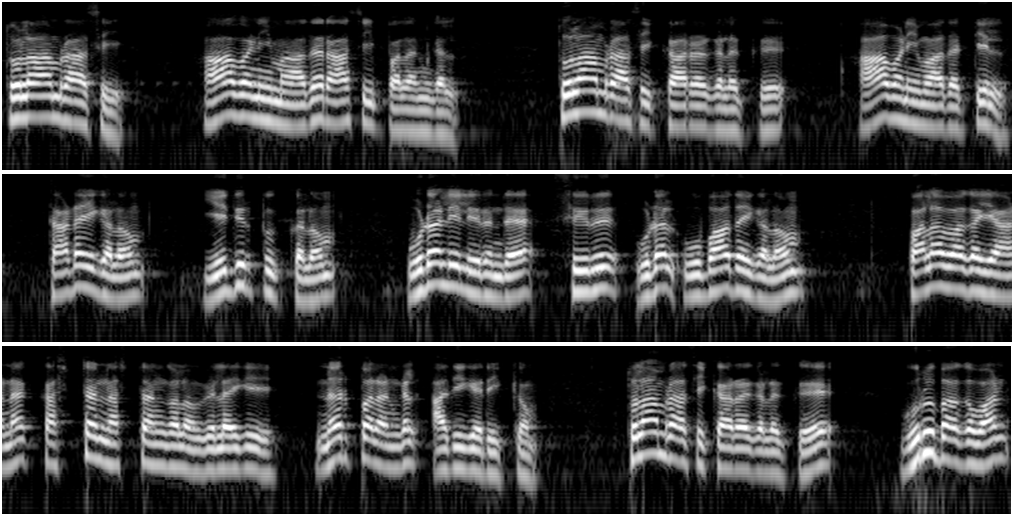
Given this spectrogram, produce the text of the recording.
துலாம் ராசி. ஆவணி மாத ராசி பலன்கள். துலாம் ராசிக்காரர்களுக்கு ஆவணி மாதத்தில் தடைகளும் எதிர்ப்புகளும் உடலில் இருந்த சிறு உடல் உபாதைகளும் பல வகையான கஷ்ட நஷ்டங்களும் விலகி நற்பலன்கள் அதிகரிக்கும். துலாம் ராசிக்காரர்களுக்கு குரு பகவான்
